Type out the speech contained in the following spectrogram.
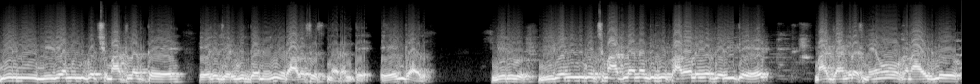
మీరు మీ మీడియా ముందుకు వచ్చి మాట్లాడితే ఏదో జరుగుద్దని మీరు ఆలోచిస్తున్నారు. అంతే. ఏం కాదు. మీరు మీడియా ముందుకు వచ్చి మాట్లాడినందుకు మీ పదవులు పెరిగితే మా కాంగ్రెస్ మేము ఒక నాయకులు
